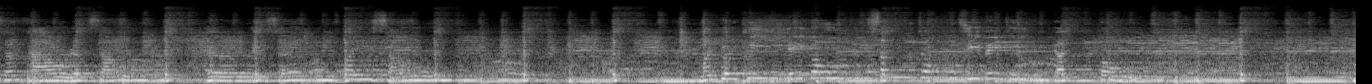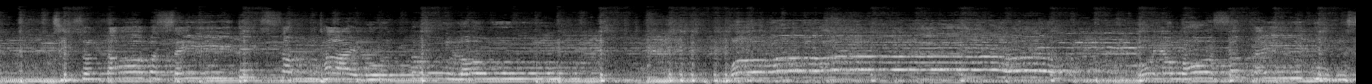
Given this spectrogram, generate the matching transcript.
想靠兩手向理想揮手。問句天幾高？身中只比天更高。自信打不死的心態活到老。我有我心底故事，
